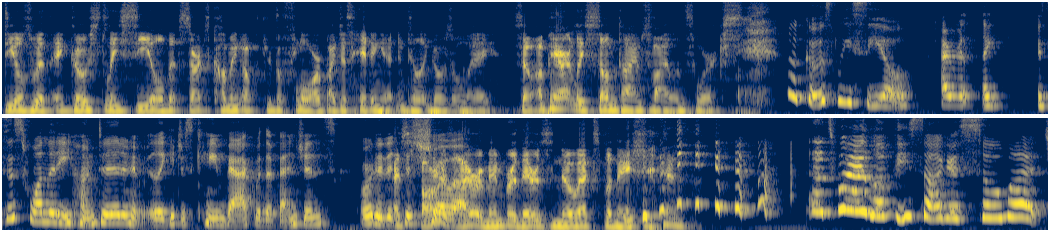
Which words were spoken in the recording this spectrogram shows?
deals with a ghostly seal that starts coming up through the floor by just hitting it until it goes away. So apparently, sometimes violence works. A ghostly seal. I re- like. Is this one that he hunted and it like it just came back with a vengeance, or did it As just far show as up? I remember, there's no explanation. That's why I love these sagas so much.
